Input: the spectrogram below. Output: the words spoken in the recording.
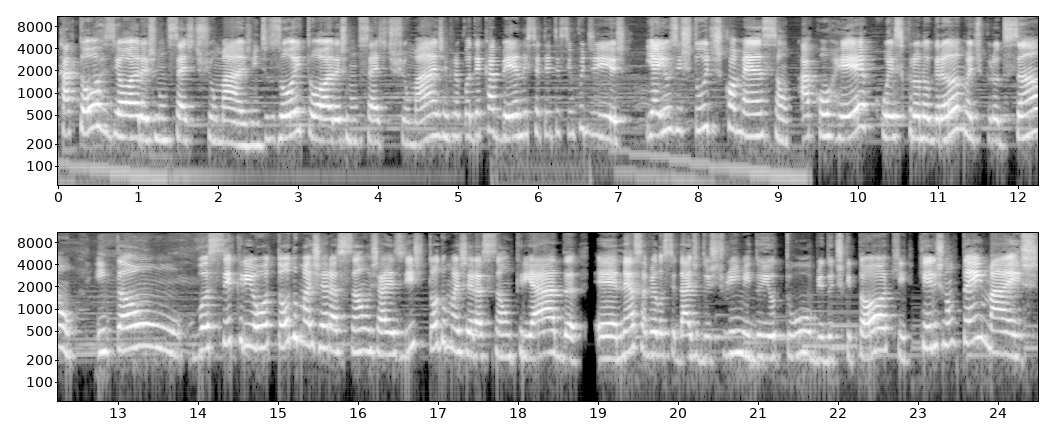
14 horas num set de filmagem, 18 horas num set de filmagem para poder caber nos 75 dias. E aí os estúdios começam a correr com esse cronograma de produção. Então, você criou toda uma geração, já existe toda uma geração criada é, nessa velocidade do streaming, do YouTube, do TikTok, que eles não têm mais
